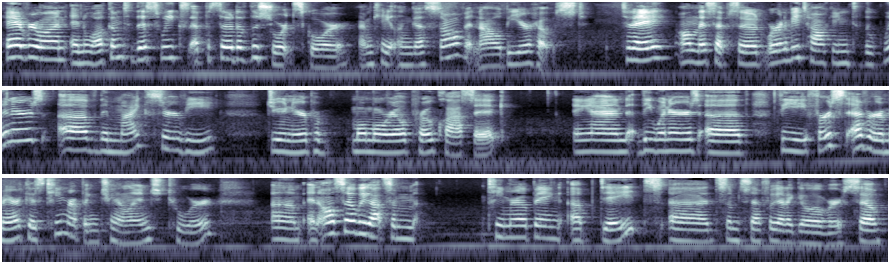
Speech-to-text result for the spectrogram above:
Hey everyone, and welcome to this week's episode of The Short Score. I'm Kaitlin Gustave, and I will be your host. Today, on this episode, we're going to be talking to the winners of the Mike Cervi Junior Memorial Pro Classic and the winners of the first ever America's Team Roping Challenge Tour. Um, and also, we got some team roping updates, uh, some stuff we got to go over. So,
